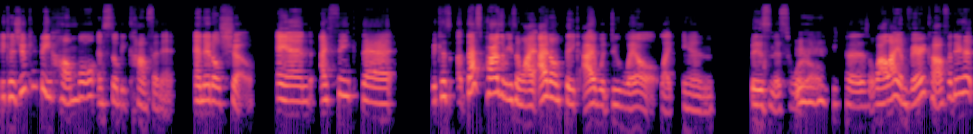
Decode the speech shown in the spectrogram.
because you can be humble and still be confident and it'll show. And I think that because uh, that's part of the reason why I don't think I would do well like in business world Mhm. because while I am very confident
